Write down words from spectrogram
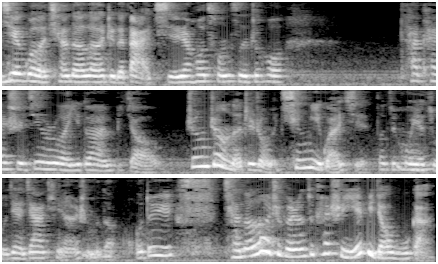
接过了钱德勒这个大旗，然后从此之后，他开始进入了一段比较真正的这种亲密关系，到最后也组建家庭啊什么的。我对于钱德勒这个人最开始也比较无感，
